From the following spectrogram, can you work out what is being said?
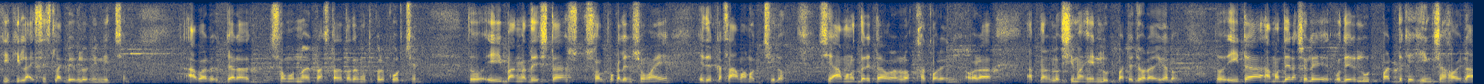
কি কি লাইসেন্স লাগবে এগুলো নিয়ে নিচ্ছেন। আবার যারা সমন্বয়ক রাস্তা তাদের মতো করে করছেন। তো এই বাংলাদেশটা স্বল্পকালীন সময়ে এদের কাছে আমানত ছিল। সে আমানতদারিটা ওরা রক্ষা করেনি। ওরা আপনার হলো সীমাহীন লুটপাটে জড়ায় গেল। তো এইটা আমাদের আসলে ওদের লুটপাট দেখে হিংসা হয় না।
